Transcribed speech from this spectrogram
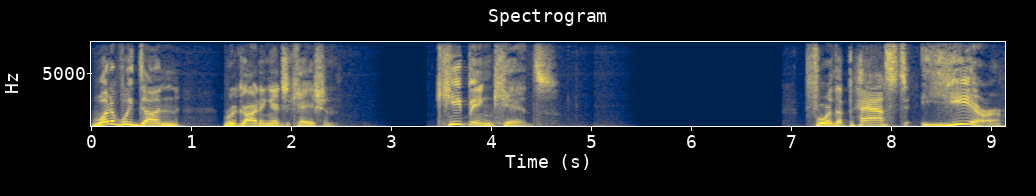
What have we done regarding education? Keeping kids for the past year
